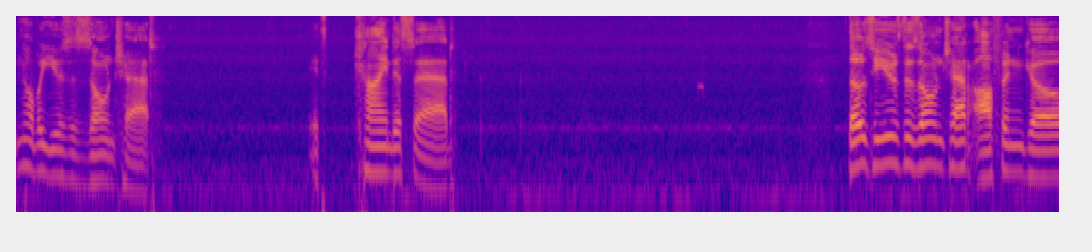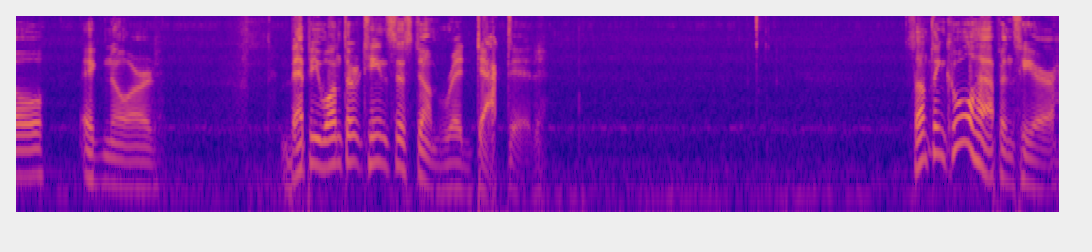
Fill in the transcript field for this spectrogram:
nobody uses zone chat. It's kind of sad. Those who use the zone chat often go ignored. Bepi 113 system redacted. Something cool happens here.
